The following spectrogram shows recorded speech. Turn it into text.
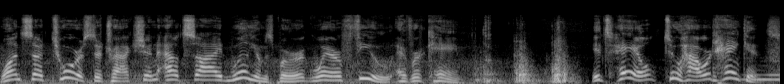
Once a tourist attraction outside Williamsburg where few ever came. It's hail to Howard Hankins.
